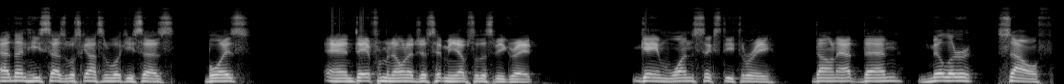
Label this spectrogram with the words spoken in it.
And then he says, Wisconsin Wookie says, boys, and Dave from Monona just hit me up, so this would be great. Game 163 down at then Miller South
